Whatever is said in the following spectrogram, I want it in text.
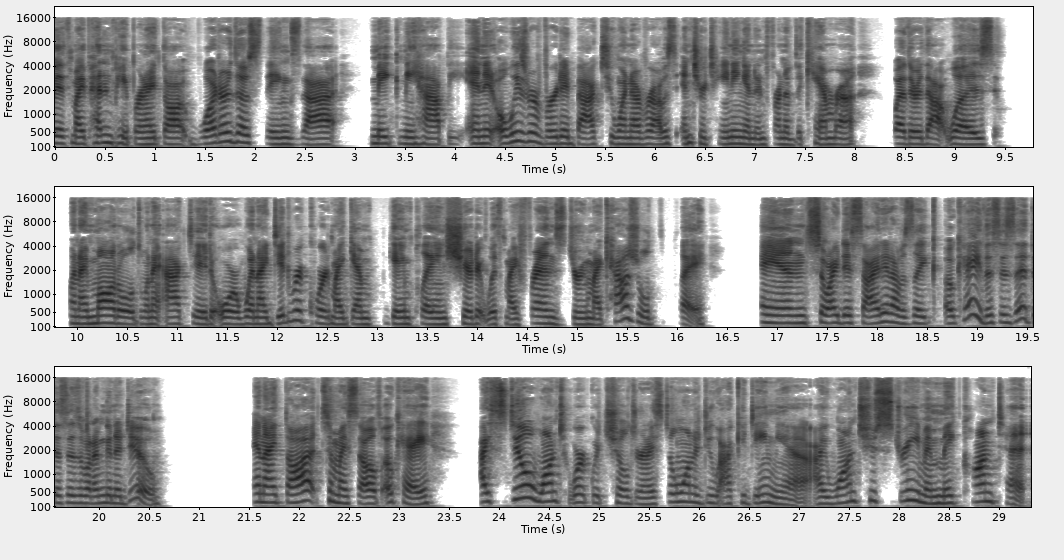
with my pen and paper and I thought, what are those things that make me happy? And it always reverted back to whenever I was entertaining and in front of the camera, whether that was when I modeled, when I acted, or when I did record my game gameplay and shared it with my friends during my casual play. And so I decided I was like, okay, this is it. This is what I'm going to do. And I thought to myself, okay, I still want to work with children. I still want to do academia. I want to stream and make content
